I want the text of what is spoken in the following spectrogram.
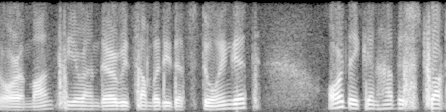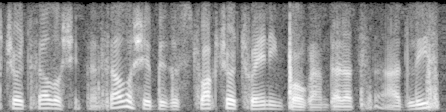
or a month here and there with somebody that's doing it or they can have a structured fellowship. A fellowship is a structured training program that at, at least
